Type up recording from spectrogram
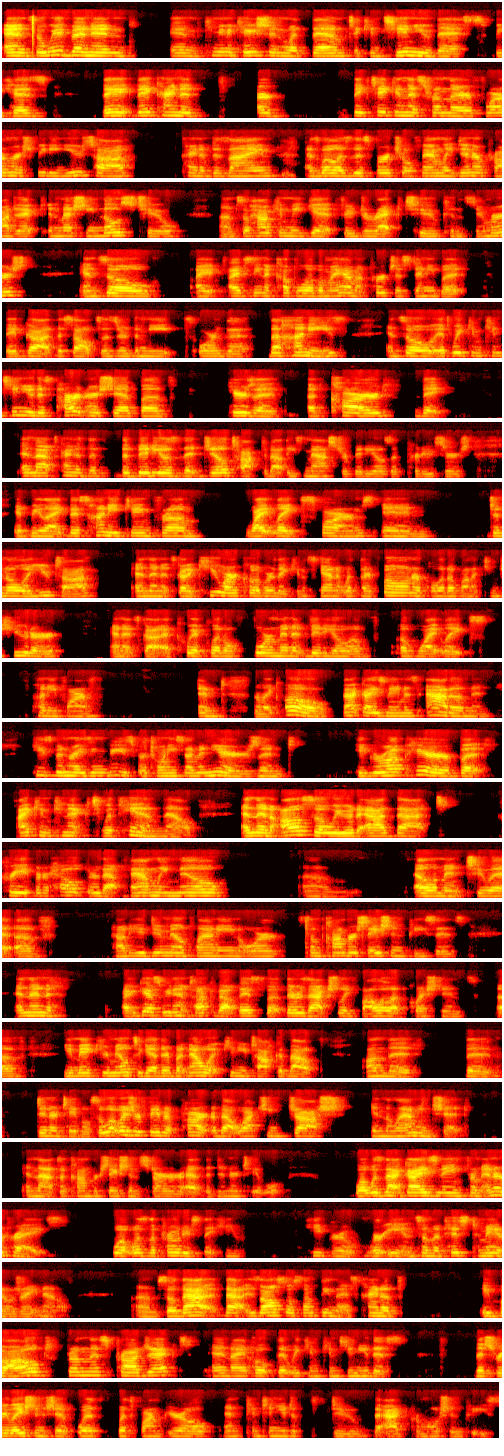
And so we've been in in communication with them to continue this because they they kind of are they've taken this from their Farmers Feeding Utah kind of design, as well as this virtual family dinner project and meshing those two. Um, so how can we get food direct to consumers? And so I, I've seen a couple of them. I haven't purchased any, but they've got the salsas or the meats or the, the honeys. And so if we can continue this partnership of here's a, a card that and that's kind of the the videos that Jill talked about these master videos of producers it'd be like this honey came from White Lakes Farms in Genola, Utah and then it's got a QR code where they can scan it with their phone or pull it up on a computer and it's got a quick little 4 minute video of of White Lakes honey farm and they're like oh that guy's name is Adam and he's been raising bees for 27 years and he grew up here but I can connect with him now. And then also we would add that create better health or that family meal um, element to it of how do you do meal planning or some conversation pieces. And then I guess we didn't talk about this, but there's actually follow-up questions of you make your meal together, but now what can you talk about on the, the dinner table? So what was your favorite part about watching Josh in the lambing shed? and that's a conversation starter at the dinner table. What was that guy's name from Enterprise? What was the produce that he he grew? We're eating some of his tomatoes right now. Um, so that that is also something that's kind of evolved from this project, and I hope that we can continue this this relationship with with Farm Bureau and continue to do the ag promotion piece.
